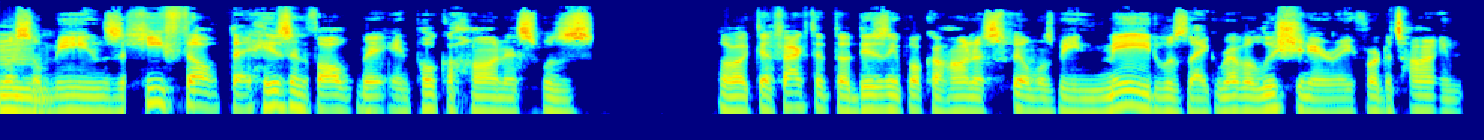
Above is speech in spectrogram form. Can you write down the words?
Also mm. means he felt that his involvement in Pocahontas was, or like the fact that the Disney Pocahontas film was being made was like revolutionary for the time.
